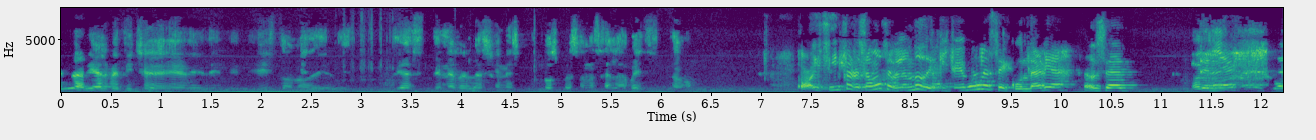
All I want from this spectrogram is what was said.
entraría el fetiche de, esto, ¿no? De, tener relaciones con dos personas a la vez, ¿no? Ay, sí, pero estamos hablando de que yo iba a la secundaria, o sea, tenía... ha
